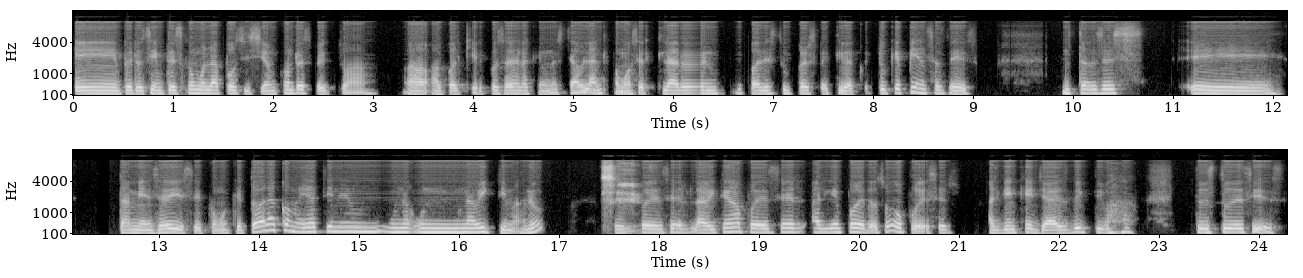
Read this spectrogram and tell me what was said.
Eh, pero siempre es como la posición con respecto a, cualquier cosa de la que uno esté hablando, como ser claro en cuál es tu perspectiva, tú qué piensas de eso. Entonces, eh, también se dice como que toda la comedia tiene una, víctima, ¿no? Sí. puede ser, la víctima puede ser alguien poderoso o puede ser alguien que ya es víctima. Entonces tú decides.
